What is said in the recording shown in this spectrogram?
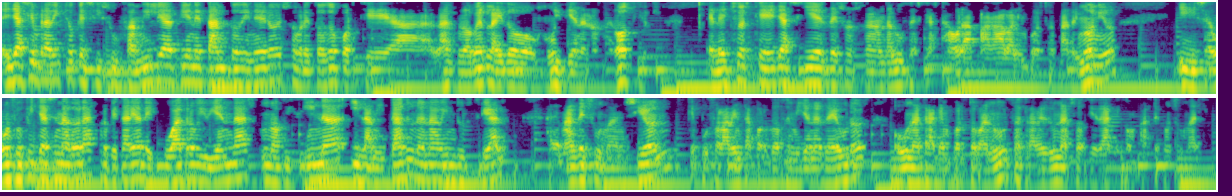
Ella siempre ha dicho que si su familia tiene tanto dinero es sobre todo porque a Las Glover le ha ido muy bien en los negocios. El hecho es que ella sí es de esos andaluces que hasta ahora pagaba el impuesto de patrimonio y según su ficha senadora es propietaria de cuatro viviendas, una oficina y la mitad de una nave industrial, además de su mansión, que puso a la venta por 12 millones de euros, o una track en Puerto Banús a través de una sociedad que comparte con su marido.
